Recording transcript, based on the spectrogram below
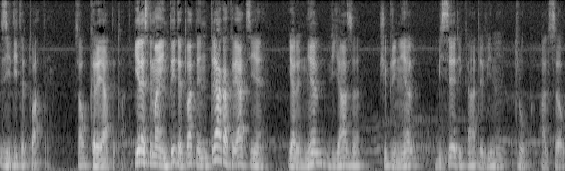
zidite toate sau create toate. El este mai întâi de toate întreaga creație, iar în el viază și prin el biserica devine trup al său,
